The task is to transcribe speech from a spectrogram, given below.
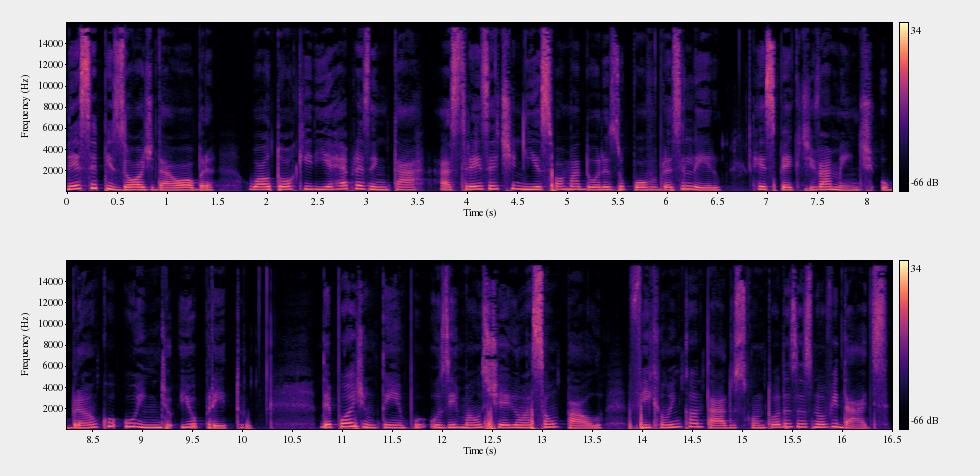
Nesse episódio da obra, o autor queria representar as três etnias formadoras do povo brasileiro, respectivamente o branco, o índio e o preto. Depois de um tempo, os irmãos chegam a São Paulo, ficam encantados com todas as novidades.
